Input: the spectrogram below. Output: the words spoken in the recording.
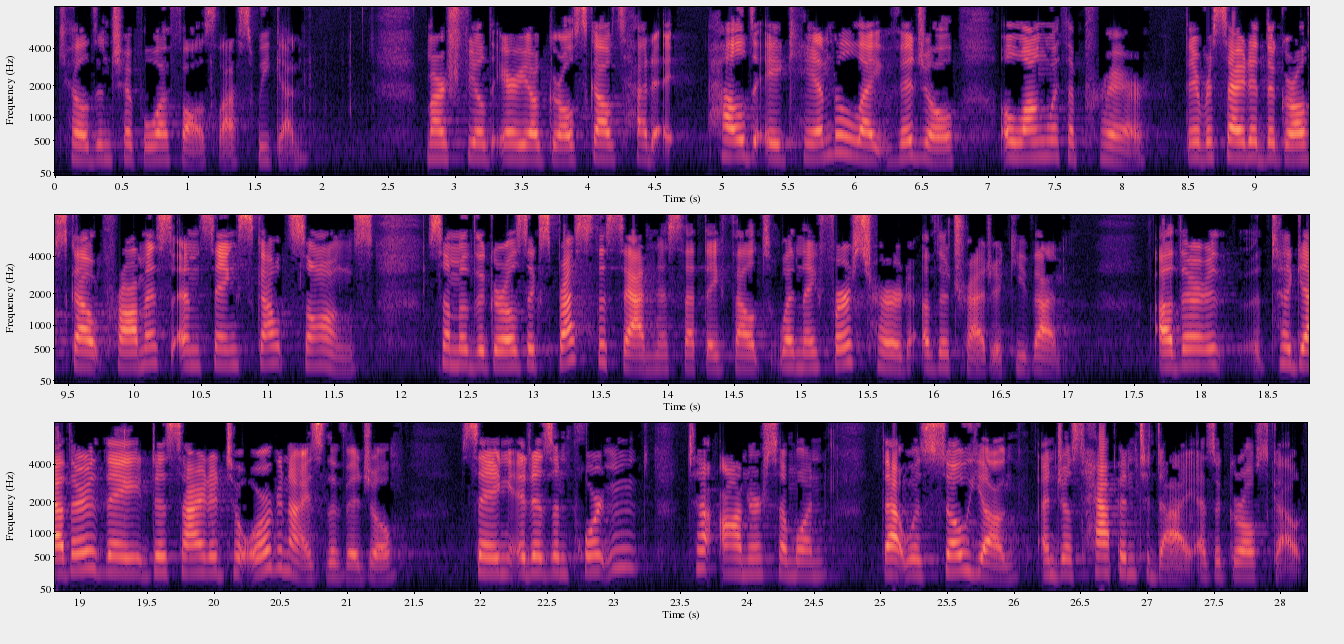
killed in Chippewa Falls last weekend. Marshfield area Girl Scouts had held a candlelight vigil along with a prayer they recited the Girl Scout promise and sang Scout songs. Some of the girls expressed the sadness that they felt when they first heard of the tragic event. Other, together, they decided to organize the vigil, saying it is important to honor someone that was so young and just happened to die as a Girl Scout.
